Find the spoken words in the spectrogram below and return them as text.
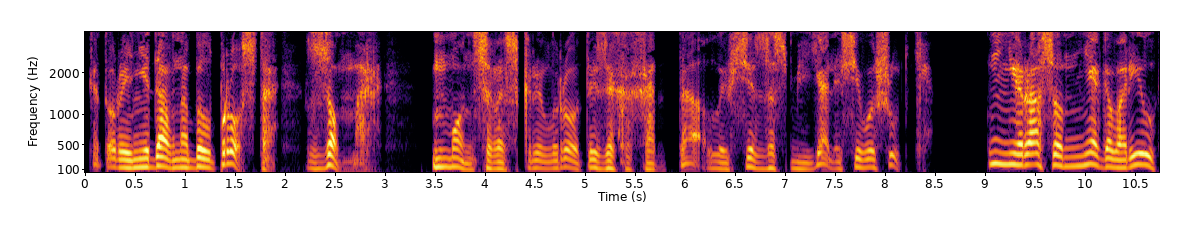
который недавно был просто Зоммер. Монс раскрыл рот и захохотал, и все засмеялись его шутке. Не раз он мне говорил,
